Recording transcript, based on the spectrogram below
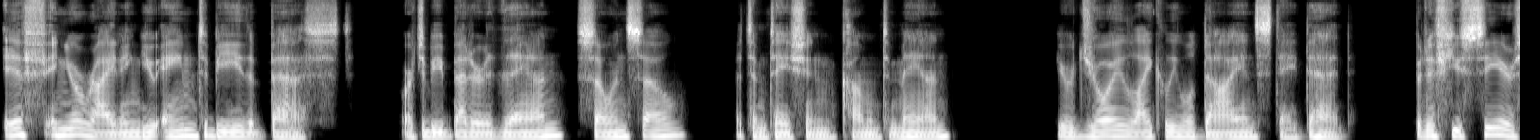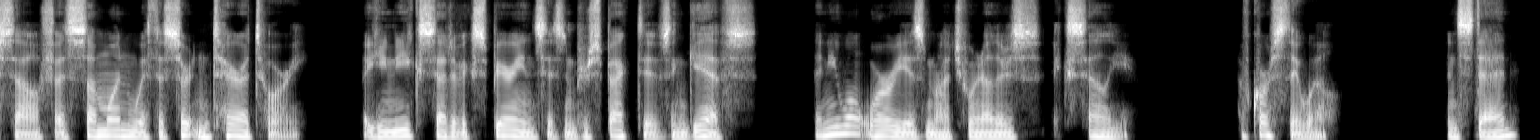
If in your writing you aim to be the best or to be better than so and so, a temptation common to man, your joy likely will die and stay dead. But if you see yourself as someone with a certain territory, a unique set of experiences and perspectives and gifts, then you won't worry as much when others excel you. Of course they will. Instead,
